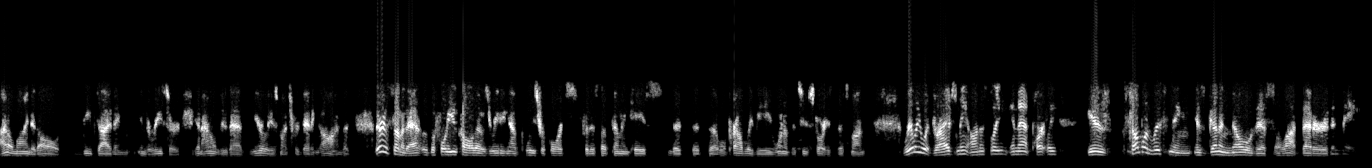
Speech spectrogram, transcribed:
I don't mind at all deep diving into research, and I don't do that nearly as much for Dead and Gone. But there is some of that. Before you called, I was reading up police reports for this upcoming case that that uh, will probably be one of the two stories this month. Really, what drives me, honestly, in that partly is someone listening is going to know this a lot better than me,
